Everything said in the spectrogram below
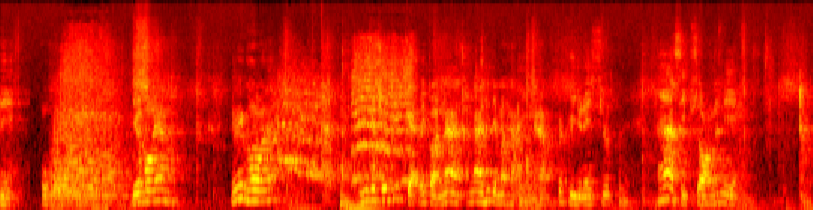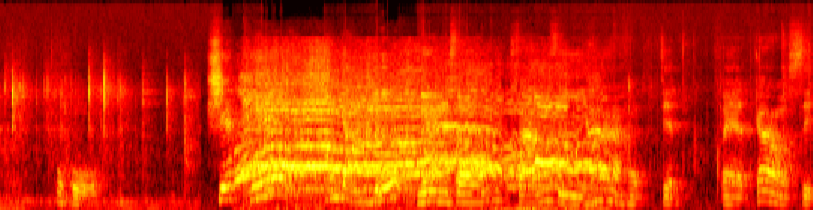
นี่ โอ้โหเยอะพอยังยังไม่พอนะ นี่คือชุดที่แกะไปก่อนหน้าหน้าที่จะมาถ่ายอีกนะครับ ก็คืออยู่ในชุด50ซองนั่นเอง โอ้โห เช็ดโคอือย่างเยอะหนึ่งสองสามสี่ห้าหกเจ็ดแปดเก้าสิบ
